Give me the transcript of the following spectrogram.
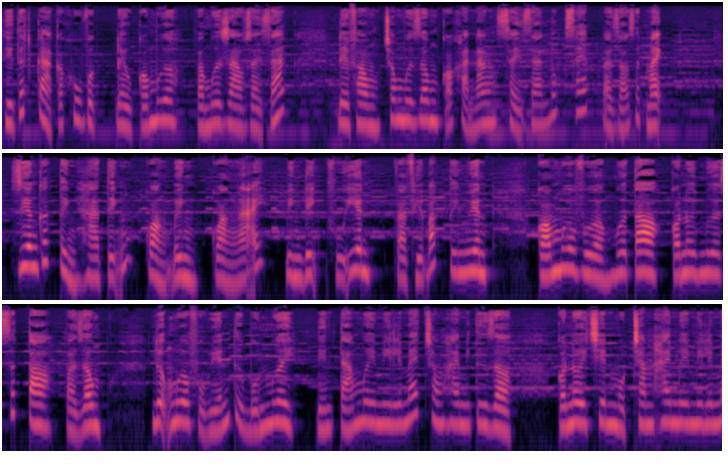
thì tất cả các khu vực đều có mưa và mưa rào rải rác. Đề phòng trong mưa rông có khả năng xảy ra lốc xét và gió giật mạnh. Riêng các tỉnh Hà Tĩnh, Quảng Bình, Quảng Ngãi, Bình Định, Phú Yên và phía Bắc Tây Nguyên có mưa vừa, mưa to, có nơi mưa rất to và rông. Lượng mưa phổ biến từ 40 đến 80 mm trong 24 giờ, có nơi trên 120 mm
